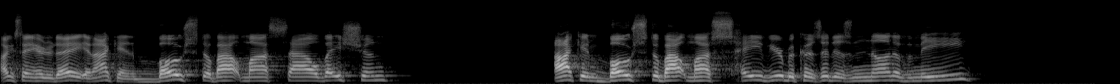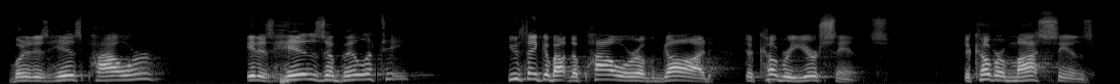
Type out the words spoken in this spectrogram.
I can stand here today and I can boast about my salvation. I can boast about my Savior because it is none of me, but it is His power, it is His ability. You think about the power of God to cover your sins, to cover my sins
